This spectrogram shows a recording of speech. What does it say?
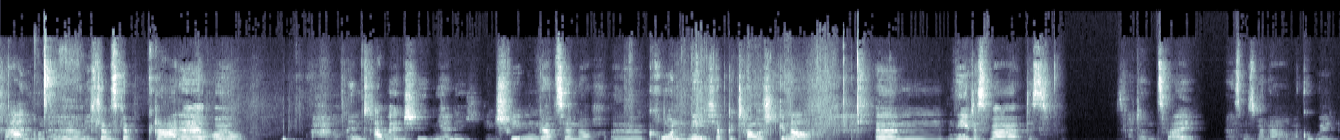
Gerade, oder? Ähm, ich glaube, es gab gerade Euro. Ah, Moment. Aber in Schweden ja nicht. In Schweden gab es ja noch äh, Kronen. Nee, ich habe getauscht, genau. Ähm, nee, das war das 2002. Das müssen wir nachher mal googeln.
